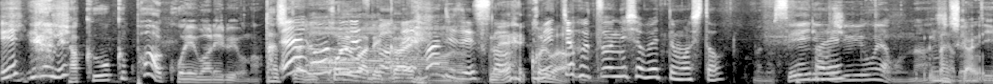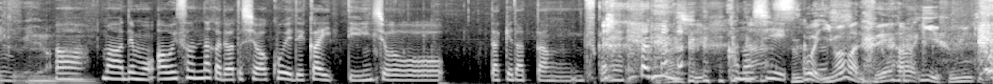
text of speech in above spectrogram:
え？100億パー超え割れるよな。確かに声はでかい。えマジですか？ねめっちゃ普通に喋ってました。まあ声量重要やもんな。確かに。あーまあでも葵さんの中で私は声でかいっていう印象だけだったんですかね。悲しい。すごい今まで前半いい雰囲気。だっ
